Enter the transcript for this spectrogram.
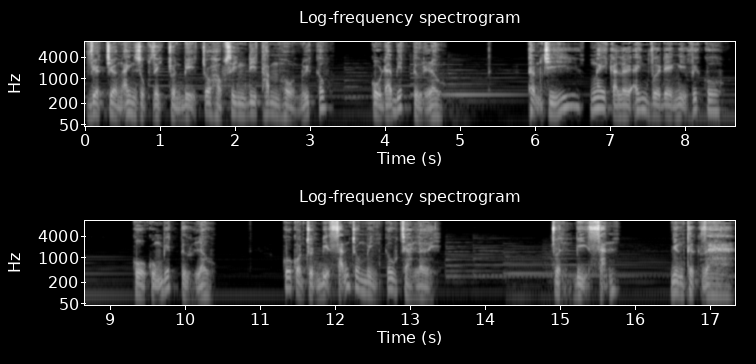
Việc trường anh dục dịch chuẩn bị cho học sinh đi thăm hồ núi cốc, cô đã biết từ lâu. Thậm chí, ngay cả lời anh vừa đề nghị với cô cô cũng biết từ lâu. Cô còn chuẩn bị sẵn cho mình câu trả lời. Chuẩn bị sẵn, nhưng thực ra,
